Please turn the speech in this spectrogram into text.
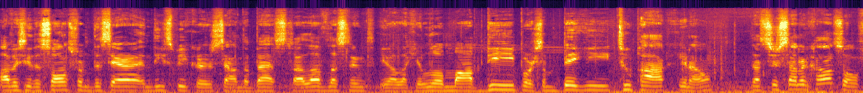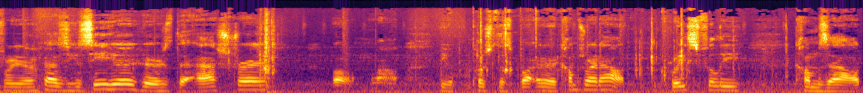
obviously the songs from this era and these speakers sound the best. So I love listening to, you know, like your little Mobb Deep or some Biggie, Tupac, you know. That's your center console for you. As you can see here, here's the ashtray. Oh, wow. You push this button, it comes right out. Gracefully comes out.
